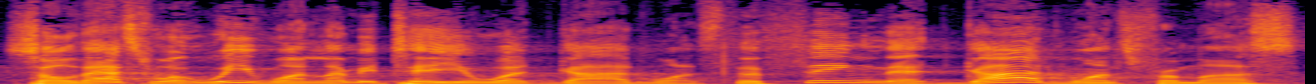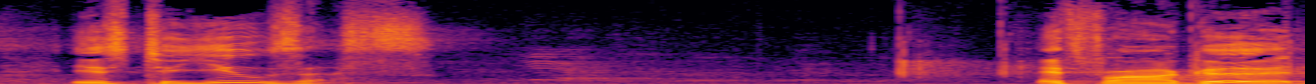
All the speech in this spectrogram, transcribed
So that's what we want. Let me tell you what God wants. The thing that God wants from us is to use us. It's for our good,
